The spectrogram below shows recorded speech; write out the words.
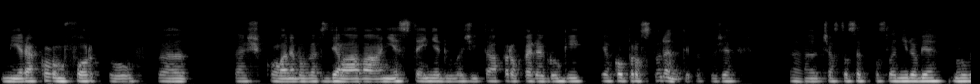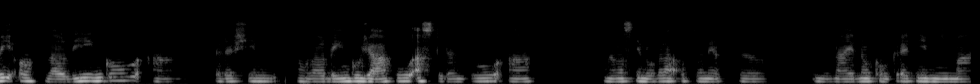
míra komfortu v té škole nebo ve vzdělávání je stejně důležitá pro pedagogy jako pro studenty, protože eh, často se v poslední době mluví o well-beingu a především o well-beingu žáků a studentů a ona vlastně mluvila o tom, jak eh, najednou konkrétně vnímá,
